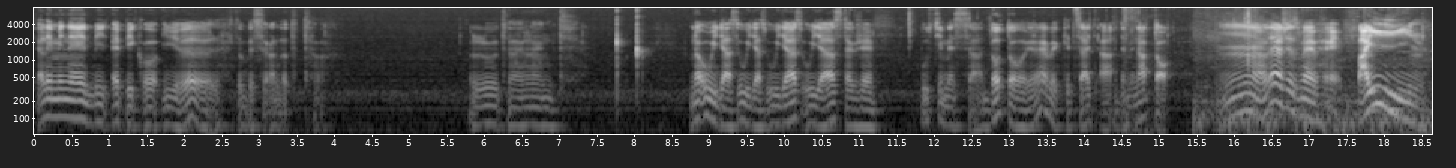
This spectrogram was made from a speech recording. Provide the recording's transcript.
Eliminate be Epic o... Je, to by sranda toto. Loot Island. No uvidias, uvidias, uvidias, uvidias, takže pustíme sa do toho, je, kecať a ideme na to. No, takže sme v hre. Fajn!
